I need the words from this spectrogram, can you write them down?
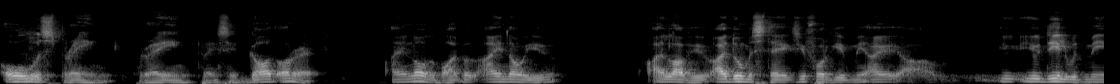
Always praying, praying, praying. Said, God, all right, I know the Bible. I know you. I love you. I do mistakes. You forgive me. I, um, you, you deal with me.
